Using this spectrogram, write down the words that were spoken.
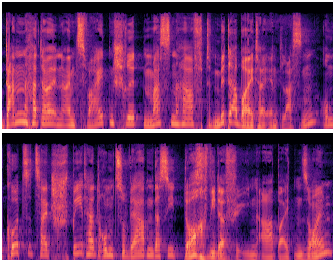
dann hat er in einem zweiten Schritt massenhaft Mitarbeiter entlassen, um kurze Zeit später drum zu werben, dass sie doch wieder für ihn arbeiten sollen.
